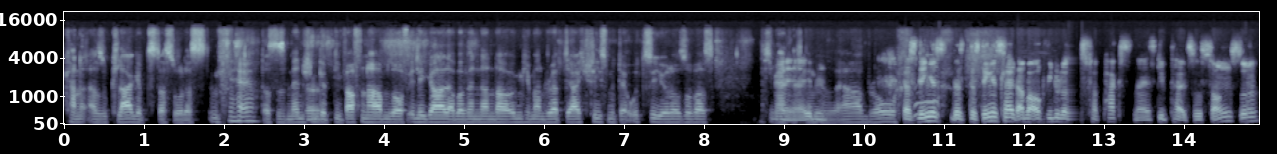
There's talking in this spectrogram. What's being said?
kann, also klar gibt es das so, dass, Ja, ja. dass es Menschen Ja. gibt, die Waffen haben, so auf illegal, aber wenn dann da irgendjemand rappt, ja, ich schieße mit der Uzi oder sowas, ich mir Ja, halt denke, eben. so, ja, Bro. das Ding ist, das, das Ding ist halt aber auch, wie du das verpackst. Ne? Es gibt halt so Songs, so,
